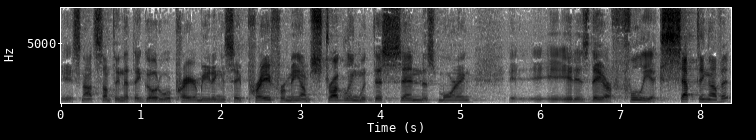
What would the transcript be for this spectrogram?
It's not something that they go to a prayer meeting and say, Pray for me. I'm struggling with this sin this morning. it, it is they are fully accepting of it,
